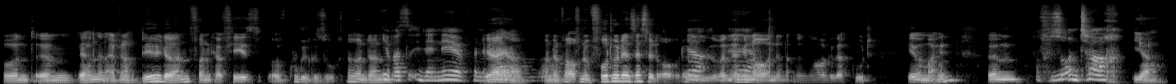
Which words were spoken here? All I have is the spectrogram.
Und ähm, wir haben dann einfach nach Bildern von Cafés auf Google gesucht. Ne? Und dann, Ja, was in der Nähe von dem ja, ja. Lagerraum Und dann war auf einem Foto der Sessel drauf, oder? Ja, so, ne? ja. Genau. Und dann haben wir gesagt, gut, gehen wir mal hin. Ähm, Auf Sonntag. ja,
